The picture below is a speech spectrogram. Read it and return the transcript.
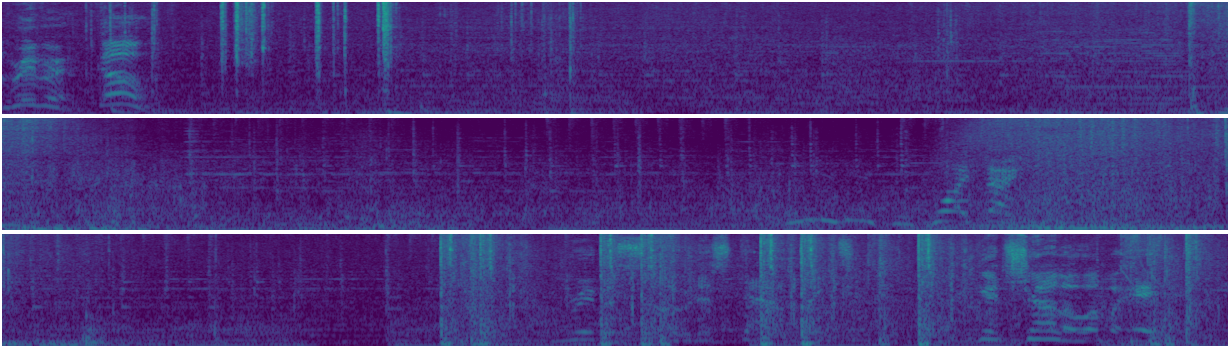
Up river. Go. White bank. River slowed us down, mate. Get shallow up ahead.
